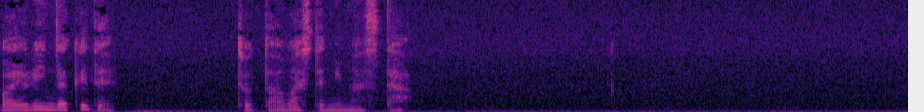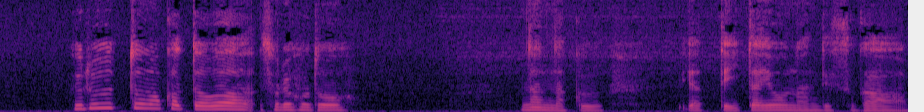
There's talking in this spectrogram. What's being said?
バイオリンだけでちょっと合わせてみました。フルートの方はそれほど難なくやっていたようなんですが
